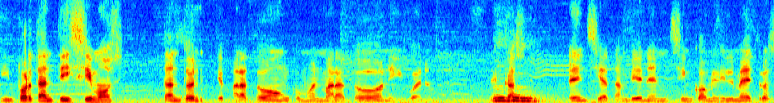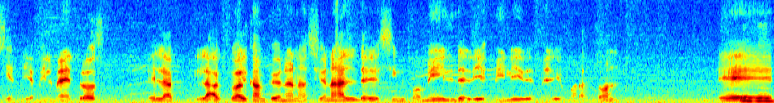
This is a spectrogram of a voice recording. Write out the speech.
importantísimos, tanto en maratón como en maratón. Y bueno, en el caso de Valencia también en 5.000 metros y en 10.000 metros. Es la, actual campeona nacional de 5.000, de 10.000 y de medio maratón. Eh,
